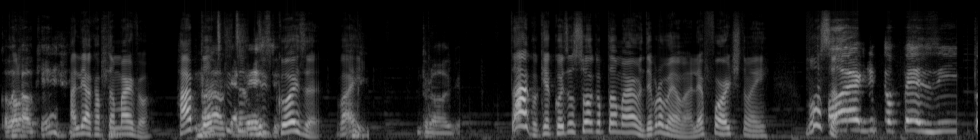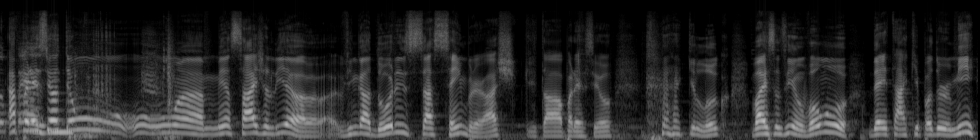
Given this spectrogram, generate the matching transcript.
Colocar Colo... o quê? Ali, ó, Capitã Marvel. Rápido, antes que você coisa. Vai. Droga. Tá, qualquer coisa eu sou a Capitã Marvel, não tem problema. Ela é forte também. Nossa! Olha teu pezinho, teu Apareceu até um, um, uma mensagem ali, ó. Vingadores Assembler, acho que tá, apareceu. que louco. Vai, Sanzinho, vamos deitar aqui pra dormir.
